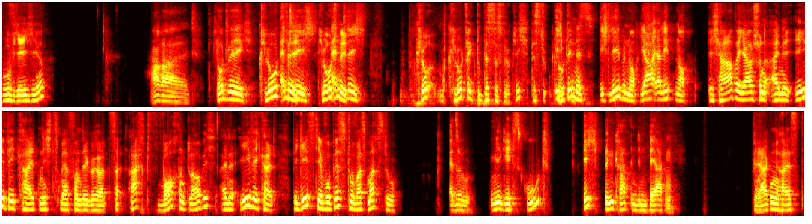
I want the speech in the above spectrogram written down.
Bouvier hier. Harald. Klodwig. Klodwig. Endlich. Klodwig. Endlich. Klo Klodwig, du bist es wirklich? Bist du Klodwig? Ich bin es. Ich lebe noch. Ja, er lebt noch. Ich habe ja schon eine Ewigkeit nichts mehr von dir gehört. Seit acht Wochen, glaube ich. Eine Ewigkeit. Wie geht's dir? Wo bist du? Was machst du? Also, mir geht's gut. Ich bin gerade in den Bergen. Bergen heißt,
